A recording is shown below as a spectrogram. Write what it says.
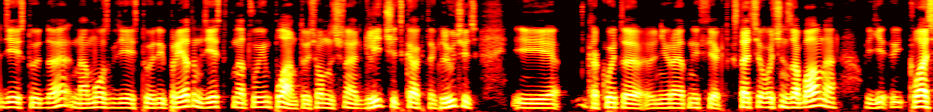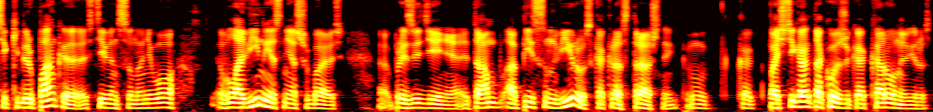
действует, да, на мозг действует, и при этом действует на твой имплант. То есть он начинает гличить как-то, глючить, и какой-то невероятный эффект. Кстати, очень забавно, классик киберпанка Стивенсон, у него в «Лавины», если не ошибаюсь, Э, произведения. И там описан вирус, как раз страшный, ну, как, почти как, такой же, как коронавирус,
